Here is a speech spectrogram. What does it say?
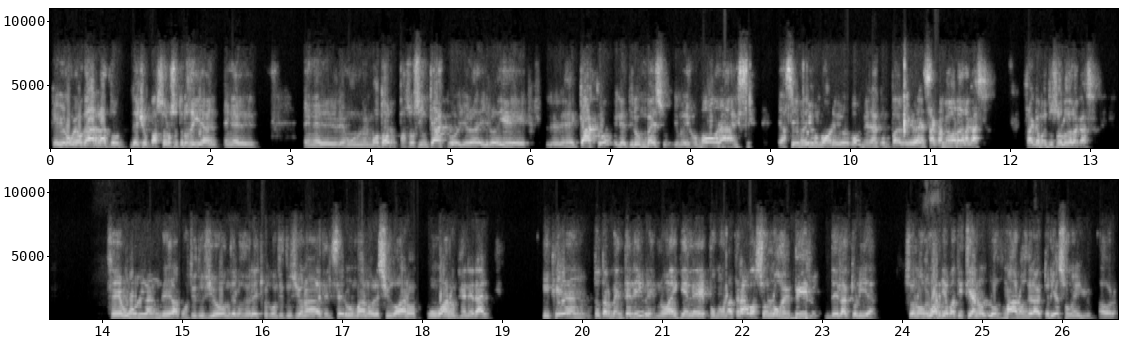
que yo lo veo cada rato. De hecho, pasó los otros días en el, en el, en, un, el motor, pasó sin casco. Yo, yo le dije, le dije casco y le tiré un beso y me dijo, Mora. Y así me dijo, Mora. Y yo, oh, mira, compadre, ven, sácame ahora de la casa. Sácame tú solo de la casa se burlan de la constitución, de los derechos constitucionales del ser humano, del ciudadano cubano en general, y quedan totalmente libres. No hay quien les ponga una traba. Son los esbirros de la actualidad. Son los guardias batistianos. Los malos de la actualidad son ellos ahora.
